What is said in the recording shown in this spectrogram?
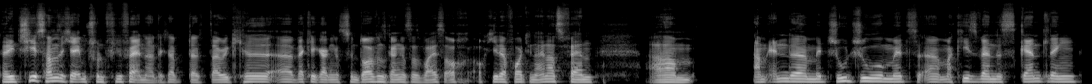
Na, die Chiefs haben sich ja eben schon viel verändert. Ich glaube, dass Derrick Hill äh, weggegangen ist, zu den Dolphins gegangen ist, das weiß auch, auch jeder 49ers-Fan. Ähm, am Ende mit Juju, mit äh, Marquise Vandes Scantling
